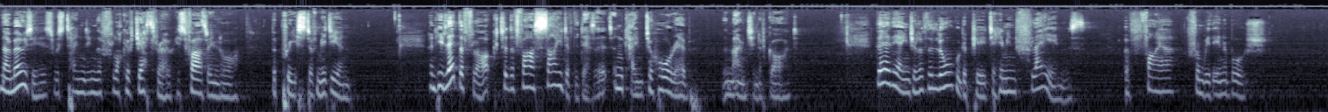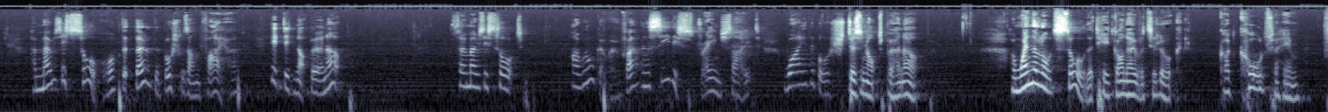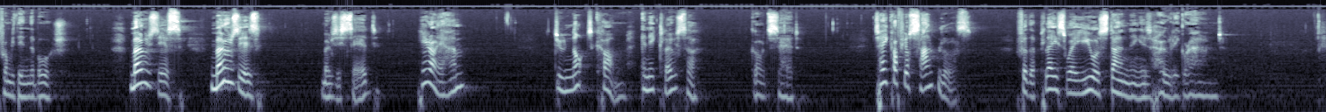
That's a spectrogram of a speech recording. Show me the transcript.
Now Moses was tending the flock of Jethro, his father in law, the priest of Midian. And he led the flock to the far side of the desert and came to Horeb, the mountain of God. There the angel of the Lord appeared to him in flames of fire from within a bush. And Moses saw that though the bush was on fire, it did not burn up. So Moses thought, I will go over and see this strange sight, why the bush does not burn up. And when the Lord saw that he had gone over to look, God called for him from within the bush. Moses, Moses, Moses said, Here I am. Do not come any closer, God said. Take off your sandals, for the place where you are standing is holy ground.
